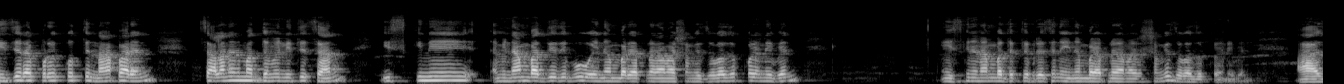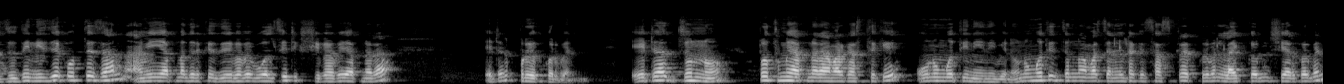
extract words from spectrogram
নিজেরা প্রয়োগ করতে না পারেন, চালানের মাধ্যমে নিতে চান স্ক্রিনে আমি নাম্বার দিয়ে দেবো, ওই নাম্বারে আপনারা আমার সঙ্গে যোগাযোগ করে নেবেন। স্ক্রিনে নাম্বার দেখতে পেরেছেন, এই নাম্বারে আপনারা আমার সঙ্গে যোগাযোগ করে নেবেন। আর যদি নিজে করতে চান, আমি আপনাদেরকে যেভাবে বলছি, ঠিক সেভাবেই আপনারা এটার প্রয়োগ করবেন। এটার জন্য প্রথমে আপনারা আমার কাছ থেকে অনুমতি নিয়ে নেবেন। অনুমতির জন্য আমার চ্যানেলটাকে সাবস্ক্রাইব করবেন, লাইক করবেন, শেয়ার করবেন।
